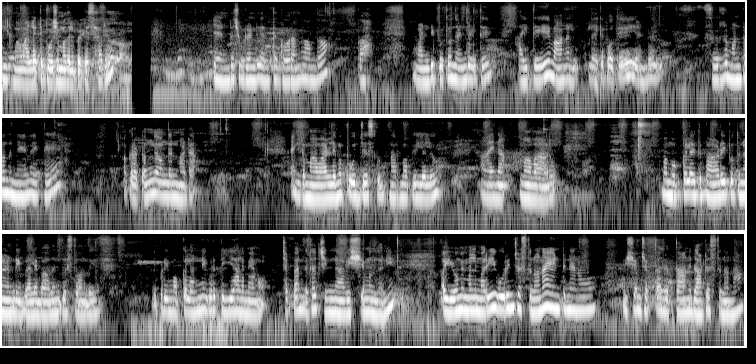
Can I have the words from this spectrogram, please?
ఇంక మా వాళ్ళైతే పూజ మొదలు పెట్టేశారు ఎండ చూడండి ఎంత ఘోరంగా ఉందో. బా మండిపోతుంది ఎండ అయితే. అయితే వానలు లేకపోతే ఎండలు. సుర్రమంటుంది నేల అయితే. ఒక రకంగా ఉందన్నమాట. ఇంకా మా వాళ్ళేమో పూజ చేసుకుంటున్నారు మా పిల్లలు ఆయన మా వారు. మా మొక్కలు అయితే పాడైపోతున్నాయండి భలే బాధ అనిపిస్తోంది. ఇప్పుడు ఈ మొక్కలన్నీ కూడా తీయాలి మేము. చెప్పాను కదా చిన్న విషయం ఉందని. అయ్యో మిమ్మల్ని మరీ ఊరించేస్తున్నానా ఏంటి నేను? విషయం చెప్తా చెప్తా అని దాటేస్తున్నానా?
